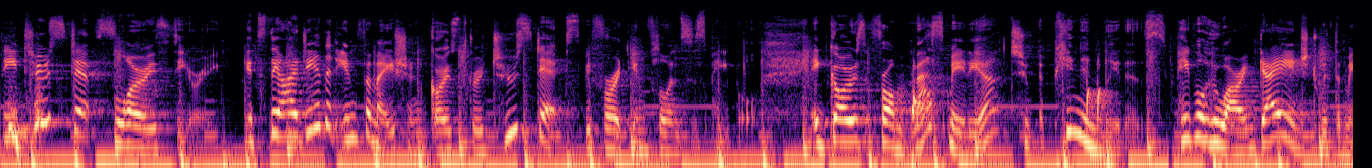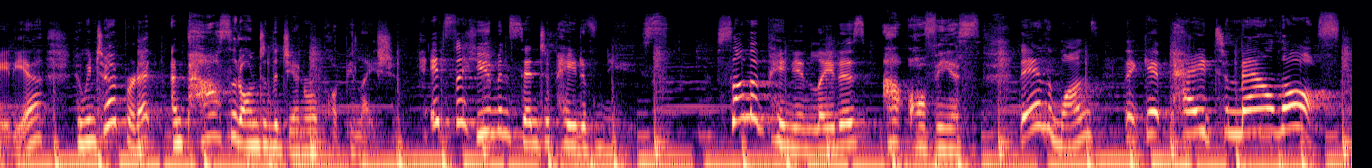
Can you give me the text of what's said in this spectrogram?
The two-step flow theory. It's the idea that information goes through two steps before it influences people. It goes from mass media to opinion leaders, people who are engaged with the media, who interpret it and pass it on to the general population. It's the human centipede of news. Some opinion leaders are obvious. They're the ones that get paid to mouth off.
